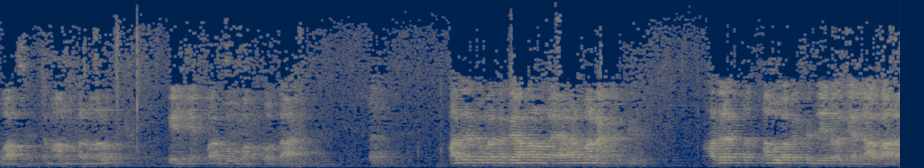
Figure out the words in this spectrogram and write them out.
وقت تمام مسلمانوں کے لیے پر وہ وقت ہوتا ہے۔ حضرت عمر رضی اللہ عنہ منع کر دیا۔ حضرت ابو بکر سے دیکھ رضی اللہ تعالیٰ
